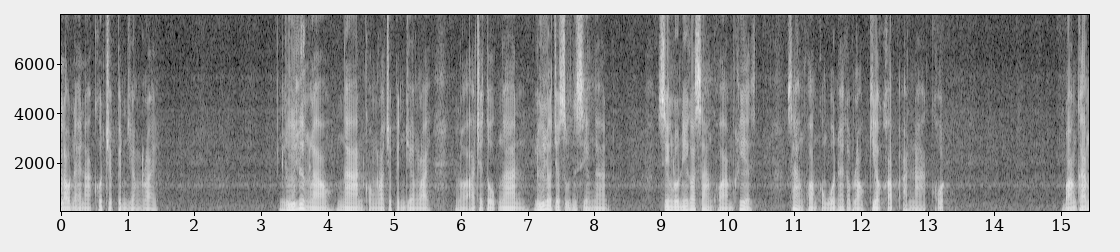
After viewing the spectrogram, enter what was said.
เราในอนาคตจะเป็นอย่างไร หรือเรื่องราวงานของเราจะเป็นอย่างไร เราอาจจะตกงาน หรือเราจะสูญเสียงาน สิ่งเหล่านี้ก็สร้างความเครียด สร้างความกังวลให้กับเราเกี่ยวกับอนาคต บางครั้ง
